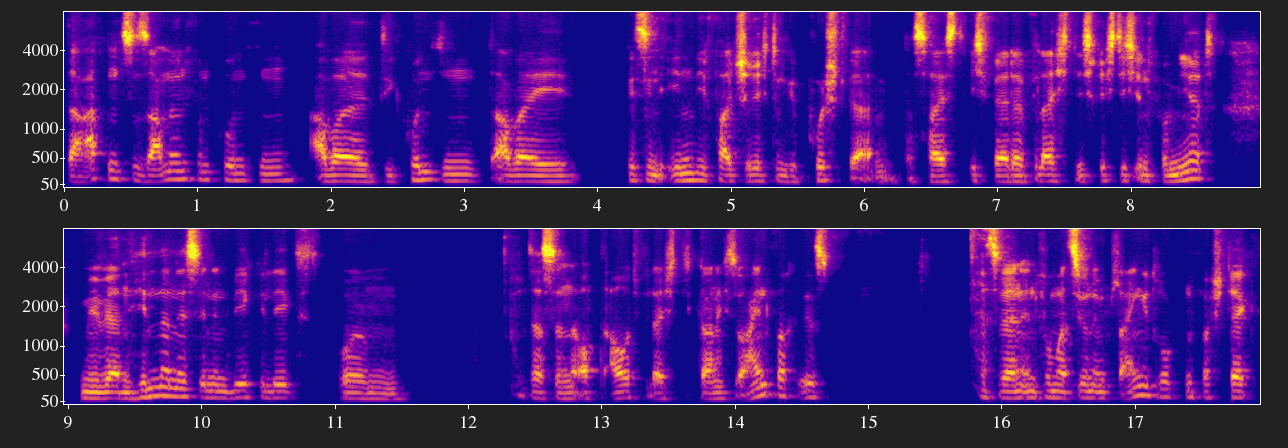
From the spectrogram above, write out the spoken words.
Daten zu sammeln von Kunden, aber die Kunden dabei ein bisschen in die falsche Richtung gepusht werden. Das heißt, ich werde vielleicht nicht richtig informiert, mir werden Hindernisse in den Weg gelegt, um, dass ein Opt-out vielleicht gar nicht so einfach ist. Es werden Informationen im Kleingedruckten versteckt,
